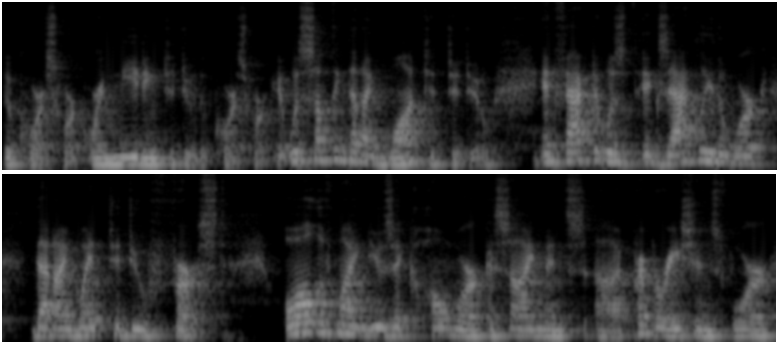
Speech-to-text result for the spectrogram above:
the coursework or needing to do the coursework. It was something that I wanted to do. In fact, it was exactly the work that I went to do first. All of my music homework, assignments, uh, preparations for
